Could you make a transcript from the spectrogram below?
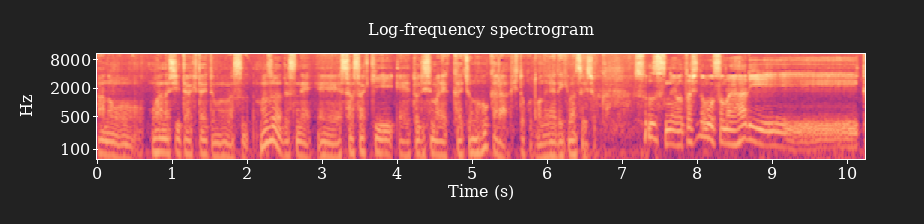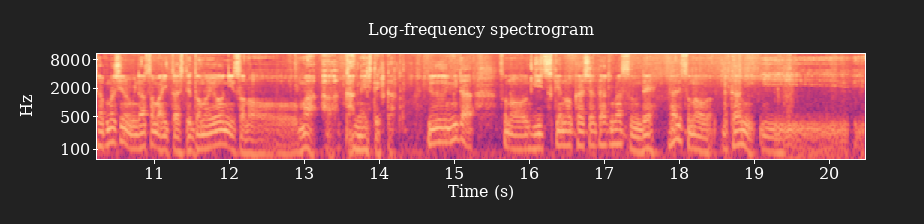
あのお話しいただきたいと思います。まずはですね、えー、佐々木、えー、取締役会長の方から一言お願いできますでしょうか。そうですね。私どもそのやはり株主の皆様に対してどのようにそのまあ還元していくかと。いう意味ではその技術系の会社でありますんでやはりそのいかにいい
